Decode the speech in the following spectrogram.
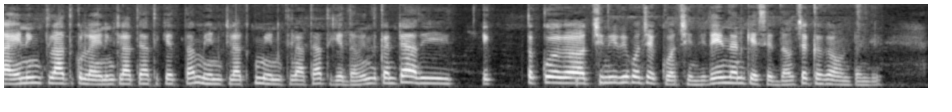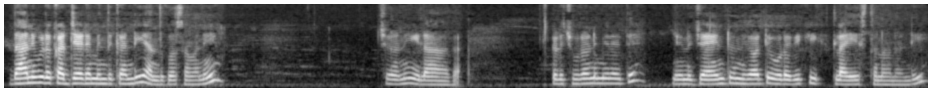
లైనింగ్ క్లాత్కు లైనింగ్ క్లాత్ అతికేద్దాం మెయిన్ క్లాత్కు మెయిన్ క్లాత్ అతికేద్దాం. ఎందుకంటే అది తక్కువగా వచ్చింది ఇది కొంచెం ఎక్కువ వచ్చింది. దేని దానికి వేసేద్దాం? చక్కగా ఉంటుంది. దాన్ని కూడా కట్ చేయడం ఎందుకండి? అందుకోసమని. చూడండి ఇలాగా. ఇక్కడ చూడండి మీరైతే. నేను జాయింట్ ఉంది కాబట్టి ఉడవికి ఇట్లా వేస్తున్నానండి.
